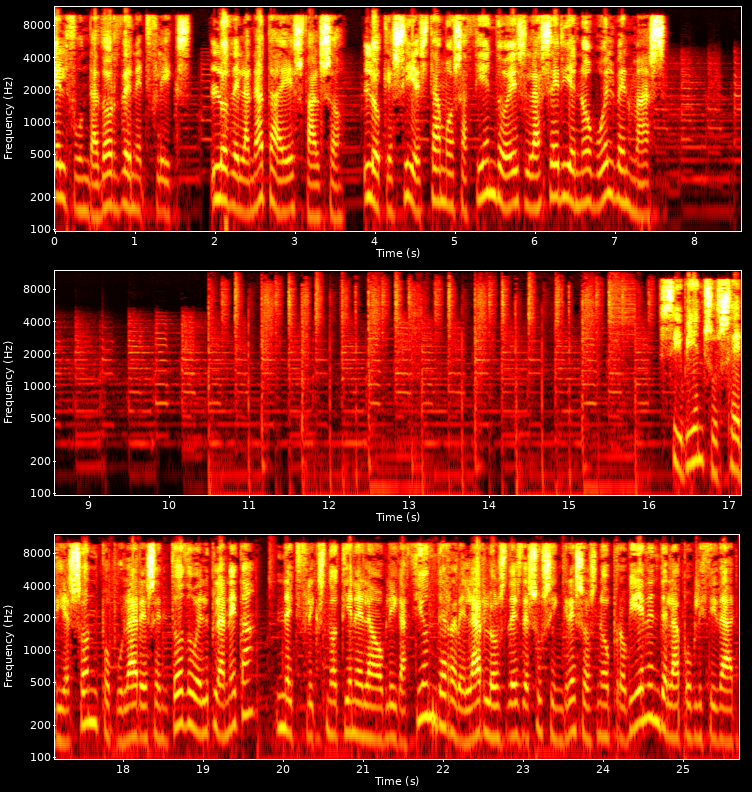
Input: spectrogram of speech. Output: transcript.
el fundador de Netflix, lo de la nata es falso, lo que sí estamos haciendo es la serie No vuelven más. Si bien sus series son populares en todo el planeta, Netflix no tiene la obligación de revelarlos desde sus ingresos no provienen de la publicidad,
